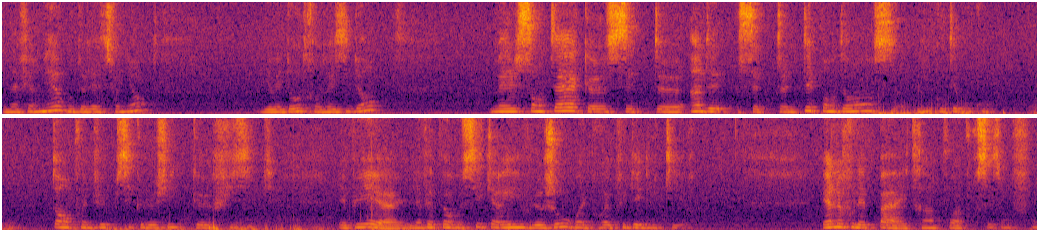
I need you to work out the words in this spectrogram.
de l'infirmière ou de l'aide-soignante. Il y avait d'autres résidents, mais elle sentait que cette, euh, cette dépendance lui coûtait beaucoup, tant au point de vue psychologique que physique. Et puis, euh, elle avait peur aussi qu'arrive le jour où elle ne pourrait plus déglutir. Et elle ne voulait pas être un poids pour ses enfants.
